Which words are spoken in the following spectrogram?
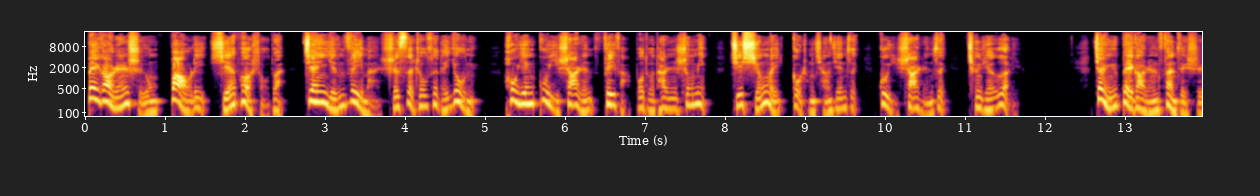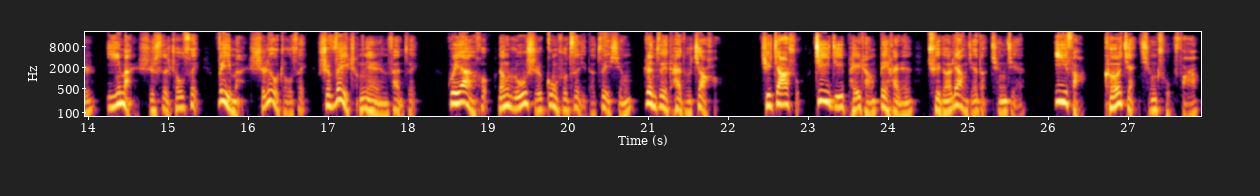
被告人使用暴力胁迫手段奸淫未满十四周岁的幼女，后因故意杀人、非法剥夺他人生命，其行为构成强奸罪、故意杀人罪。情节恶劣。鉴于被告人犯罪时已满十四周岁，未满十六周岁，是未成年人犯罪，归案后能如实供述自己的罪行，认罪态度较好，其家属积极赔偿被害人，取得谅解等情节，依法可减轻处罚。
